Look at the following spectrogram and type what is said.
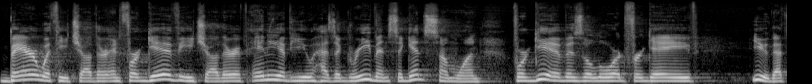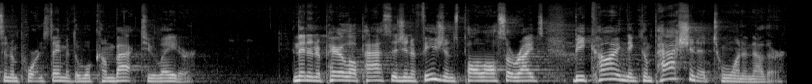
"Bear with each other and forgive each other if any of you has a grievance against someone, forgive as the Lord forgave you." That's an important statement that we'll come back to later. And then in a parallel passage in Ephesians, Paul also writes, "Be kind and compassionate to one another."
